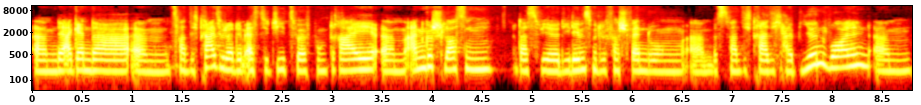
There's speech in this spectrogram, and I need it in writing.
der Agenda ähm, 2030 oder dem SDG 12.3 ähm, angeschlossen, dass wir die Lebensmittelverschwendung ähm, bis 2030 halbieren wollen. Ähm,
